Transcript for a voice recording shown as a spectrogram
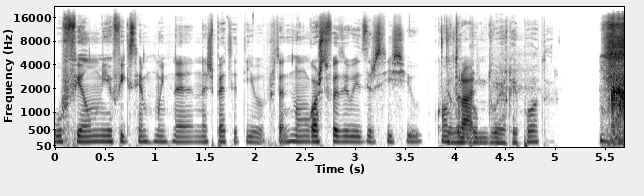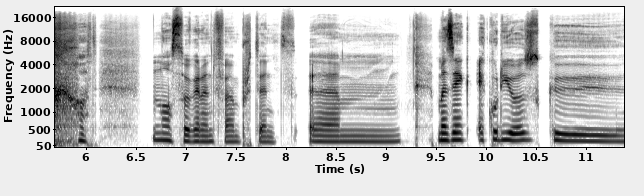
o filme, e eu fico sempre muito na, na expectativa. Portanto, não gosto de fazer o exercício contrário. lembro-me do Harry Potter. Não sou grande fã, portanto. hum, mas é, é curioso que,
